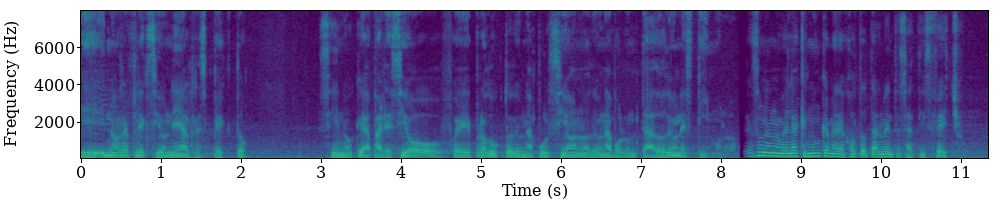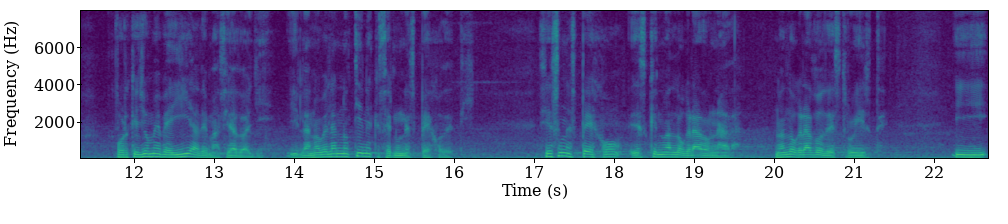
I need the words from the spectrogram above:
eh, no reflexioné al respecto, sino que apareció, fue producto de una pulsión o de una voluntad o de un estímulo. Es una novela que nunca me dejó totalmente satisfecho, porque yo me veía demasiado allí. Y la novela no tiene que ser un espejo de ti. Si es un espejo, es que no has logrado nada, no has logrado destruirte. Y,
